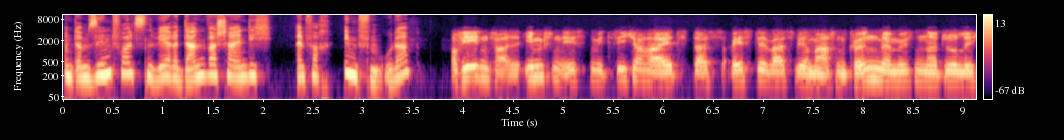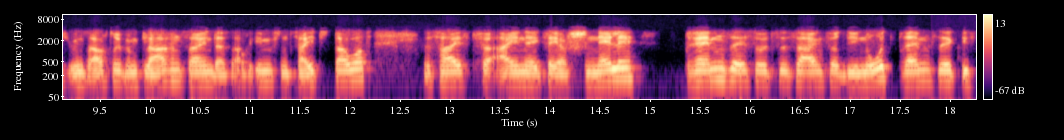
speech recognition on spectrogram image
Und am sinnvollsten wäre dann wahrscheinlich einfach impfen, oder? Auf jeden Fall. Impfen ist mit Sicherheit das Beste, was wir machen können. Wir müssen natürlich uns auch darüber im Klaren sein, dass auch Impfen Zeit dauert. Das heißt, für eine sehr schnelle Bremse sozusagen, für die Notbremse ist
